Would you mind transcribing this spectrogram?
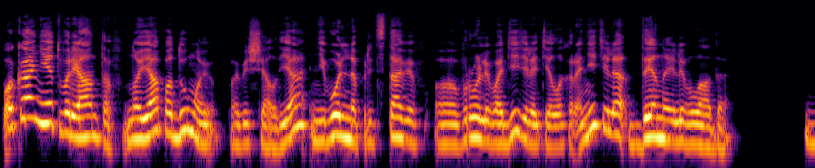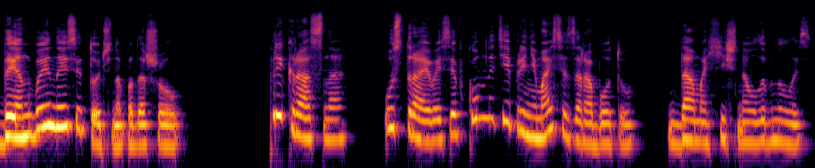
«Пока нет вариантов, но я подумаю», – пообещал я, невольно представив э, в роли водителя-телохранителя Дэна или Влада. Дэн бы Инессе точно подошел. «Прекрасно. Устраивайся в комнате и принимайся за работу», – дама хищно улыбнулась.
